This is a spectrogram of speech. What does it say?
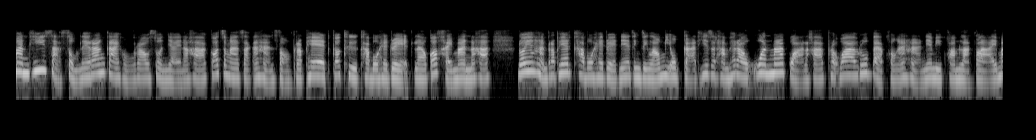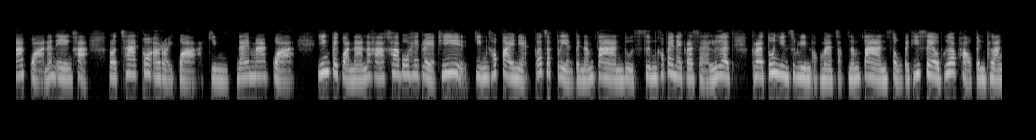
มันที่สะสมในร่างกายของเราส่วนใหญ่นะคะ ก็จะมาจากอาหาร 2 ประเภทก็คือคาร์โบไฮเดรตแล้วก็ไขมันนะคะ โดยอาหารประเภทคาร์โบไฮเดรตเนี่ยจริงๆแล้วมีโอกาสที่จะทำให้เราอ้วนมากกว่านะคะ เพราะว่ารูปแบบของอาหารเนี่ยมีความหลากหลายมากกว่านั่นเองค่ะ รสชาติก็อร่อยกว่ากินได้มากกว่า ยิ่งไปกว่านั้นนะคะคาร์โบไฮเดรตที่กินเข้าไปเนี่ยก็จะเปลี่ยนเป็นน้ำตาล ดูดซึมเข้าไปในกระแสเลือด กระตุ้นอินซูลินออกมาจากน้ำตาล ส่งไปที่เซลล์เพื่อเผาเป็นพลัง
